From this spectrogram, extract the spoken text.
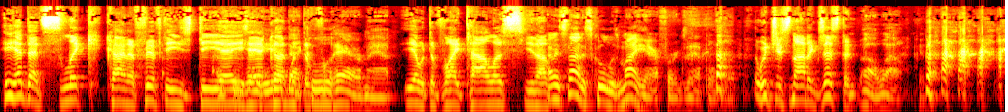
He had that slick kind of '50s DA haircut with the cool hair, man. yeah with the Vitalis, you I know, mean, it's not as cool as my hair, for example. which is not existent. oh, wow. This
